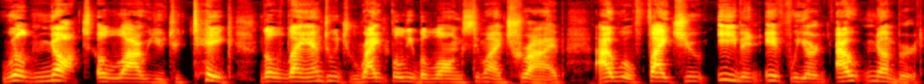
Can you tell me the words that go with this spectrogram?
will not allow you to take the land which rightfully belongs to my tribe. I will fight you even if we are outnumbered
